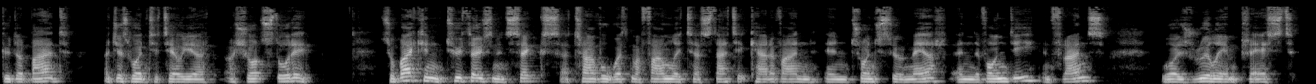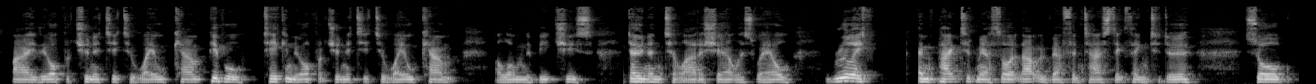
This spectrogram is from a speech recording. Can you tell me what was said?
good or bad, I just want to tell you a short story. So back in 2006, I travelled with my family to a static caravan in Tranche-sur-Mer in the Vendée in France. Was really impressed by the opportunity to wild camp, people taking the opportunity to wild camp along the beaches, down into La Rochelle as well. Really impacted me. I thought that would be a fantastic thing to do. So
